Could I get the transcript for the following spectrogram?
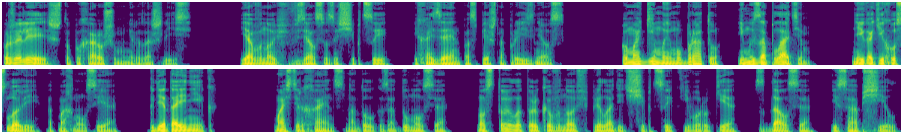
Пожалеешь, что по-хорошему не разошлись. Я вновь взялся за щипцы, и хозяин поспешно произнес. «Помоги моему брату, и мы заплатим». «Никаких условий», — отмахнулся я. «Где тайник?» Мастер Хайнс надолго задумался, но стоило только вновь приладить щипцы к его руке, сдался и сообщил.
